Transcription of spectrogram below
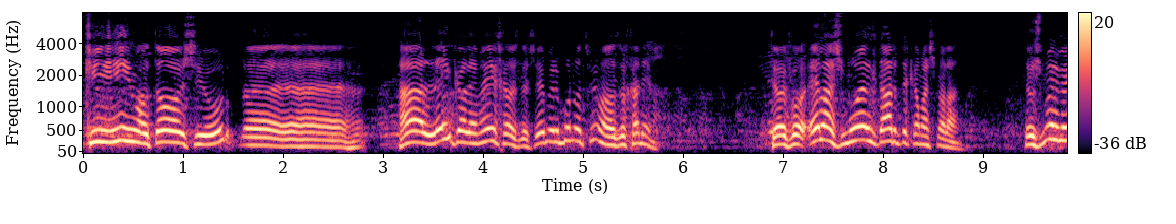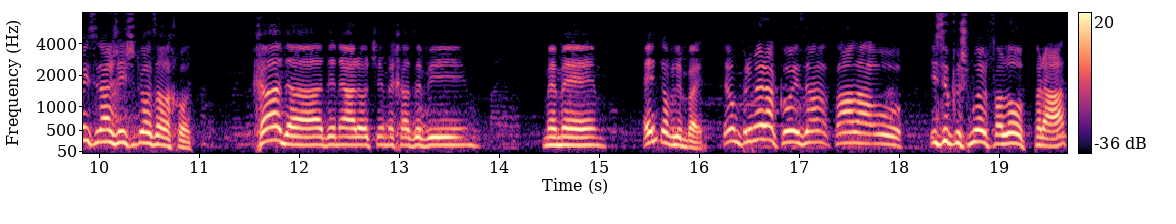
כי אם אותו שיעור, הליקה למיחש לשם ריבון נוטפים על הזוחלים. Então ele falou, אלא שמואל תרתי כמשמלן. Então Shmuel vai ensinar a gente duas alachot. Cada de nearot shemechazevim memem entovlim bay. Então, primeira coisa, fala o... isso que o Shmuel falou, prat,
